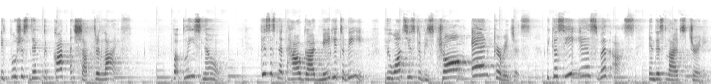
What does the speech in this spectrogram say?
It pushes them to cut and shut their life. But please know, this is not how God made you to be. He wants you to be strong and courageous because He is with us in this life's journey.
